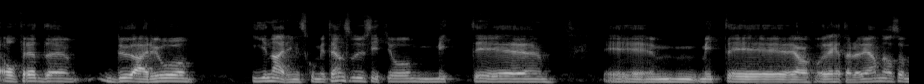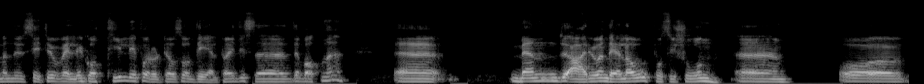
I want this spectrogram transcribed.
Alfred. Eh, du er jo i næringskomiteen, så du sitter jo midt i, i midt i ja, hva heter det igjen? Altså, men du sitter jo veldig godt til i forhold til å delta i disse debattene. Eh, men du er jo en del av opposisjonen. Eh, og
